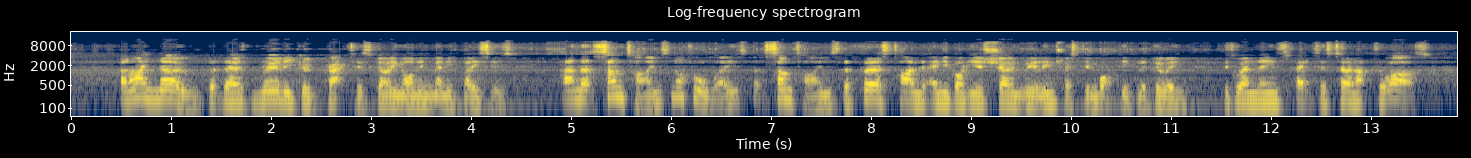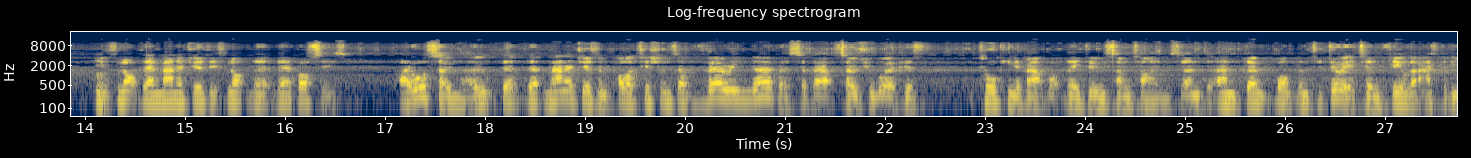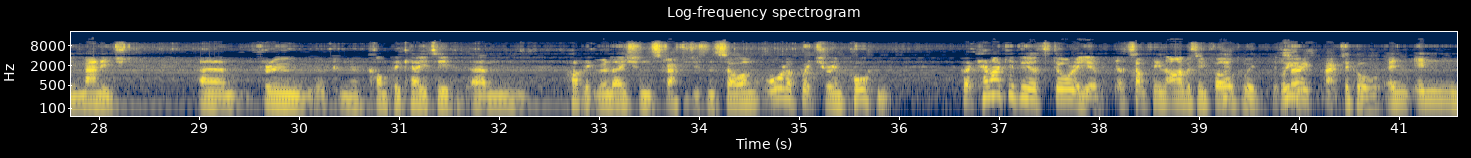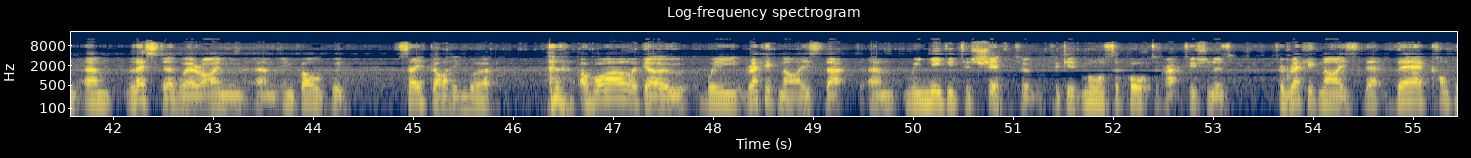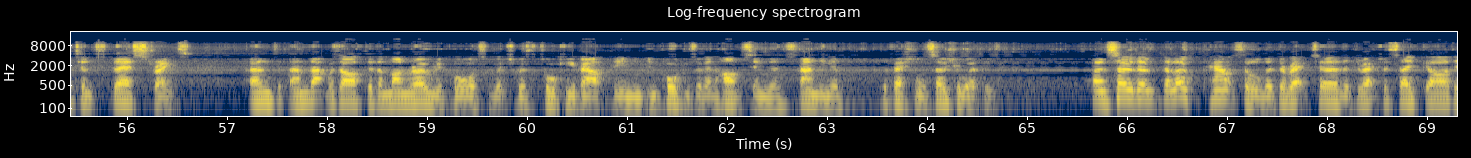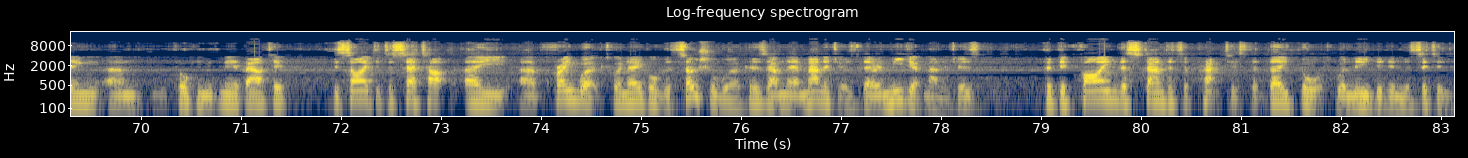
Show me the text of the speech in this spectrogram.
And I know that there's really good practice going on in many places. And that sometimes, not always, but sometimes, the first time that anybody has shown real interest in what people are doing is when the inspectors turn up to ask. It's not their managers, it's not the, their bosses. I also know that, that managers and politicians are very nervous about social workers talking about what they do sometimes and, and don't want them to do it and feel that has to be managed um, through kind of complicated um, public relations strategies and so on, all of which are important. but can I give you a story of, of something that I was involved with? It's very practical. In, in um, Leicester, where I'm um, involved with safeguarding work, a while ago we recognised that um, we needed to shift to, to give more support to practitioners to recognise that their competence, their strengths. And um, that was after the Munro report, which was talking about the importance of enhancing the standing of professional social workers. And so the, the local council, the director, the director of safeguarding, um, talking with me about it, decided to set up a, uh framework to enable the social workers and their managers, their immediate managers, to define the standards of practice that they thought were needed in the city.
